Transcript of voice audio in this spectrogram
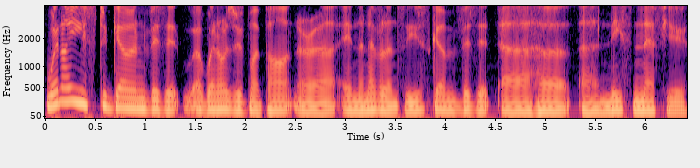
When I used to go and visit, uh, when I was with my partner uh, in the Netherlands, I used to go and visit uh, her uh, niece and nephew.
